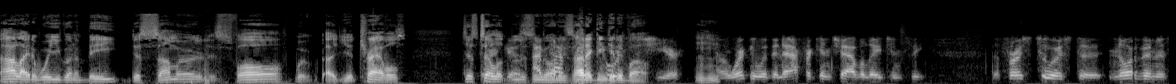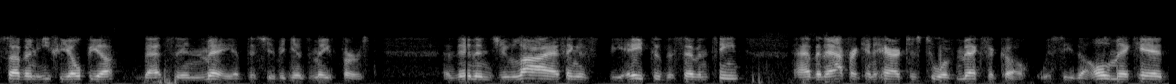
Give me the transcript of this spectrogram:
highlight of where you're going to be this summer, this fall, where, uh, your travels. Just tell the listening audience how they can get involved. This year, Mhm. I'm working with an African travel agency. The first tour is to northern and southern Ethiopia. That's in May of this year. Begins May 1st. And then in July, I think it's the 8th to the 17th, I have an African heritage tour of Mexico. We see the Olmec heads.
